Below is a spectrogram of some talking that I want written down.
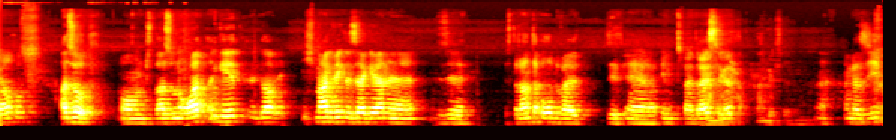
Auch gut. Also, und was einen Ort angeht, glaube ich, ich mag wirklich sehr gerne diese Restaurant da oben, weil sie, äh, im 32er, äh, Hangar 7.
